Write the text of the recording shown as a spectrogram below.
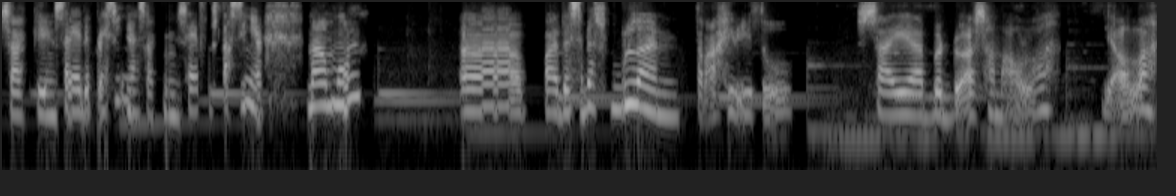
saking saya depresinya, saking saya frustasinya. Namun uh, pada 11 bulan terakhir itu saya berdoa sama Allah, ya Allah,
